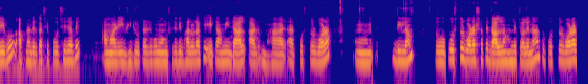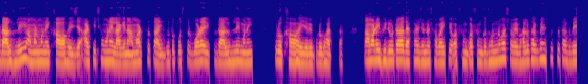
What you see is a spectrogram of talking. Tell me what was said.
দেব, আপনাদের কাছে পৌঁছে যাবে। আমার এই ভিডিওটার কোনো অংশ যদি ভালো লাগে, এটা আমি ডাল আর আর পোস্তর বড়া দিলাম। তো পোস্তর বড়ার সাথে ডাল না হলে চলে না। তো পোস্তর বড়া ডাল হলেই আমার মনে হয় খাওয়া হয়ে যায়। আর কিছু মনে লাগে না। আমার তো তাই। দুটো পোস্তর বড়া একটু ডাল হলেই মানে পুরো খাওয়া হয়ে যাবে, পুরো ভাতটা। তো আমার এই ভিডিওটা দেখার জন্য সবাইকে অসংখ্য অসংখ্য ধন্যবাদ। সবাই ভালো থাকবেন, সুস্থ থাকবেন।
